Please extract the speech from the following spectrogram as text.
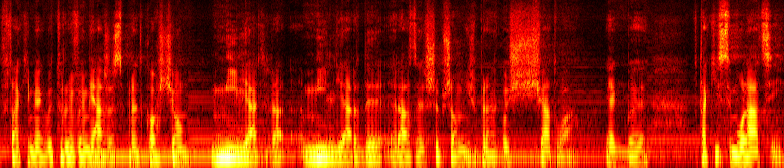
w takim jakby trójwymiarze z prędkością miliard, miliardy razy szybszą niż prędkość światła, jakby w takiej symulacji.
